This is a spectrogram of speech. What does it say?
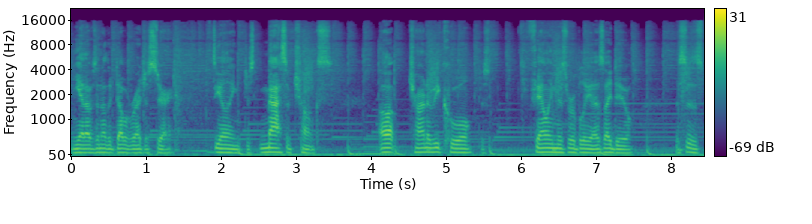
And yeah, that was another double register, dealing just massive chunks. Up, trying to be cool, just failing miserably as I do. This is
